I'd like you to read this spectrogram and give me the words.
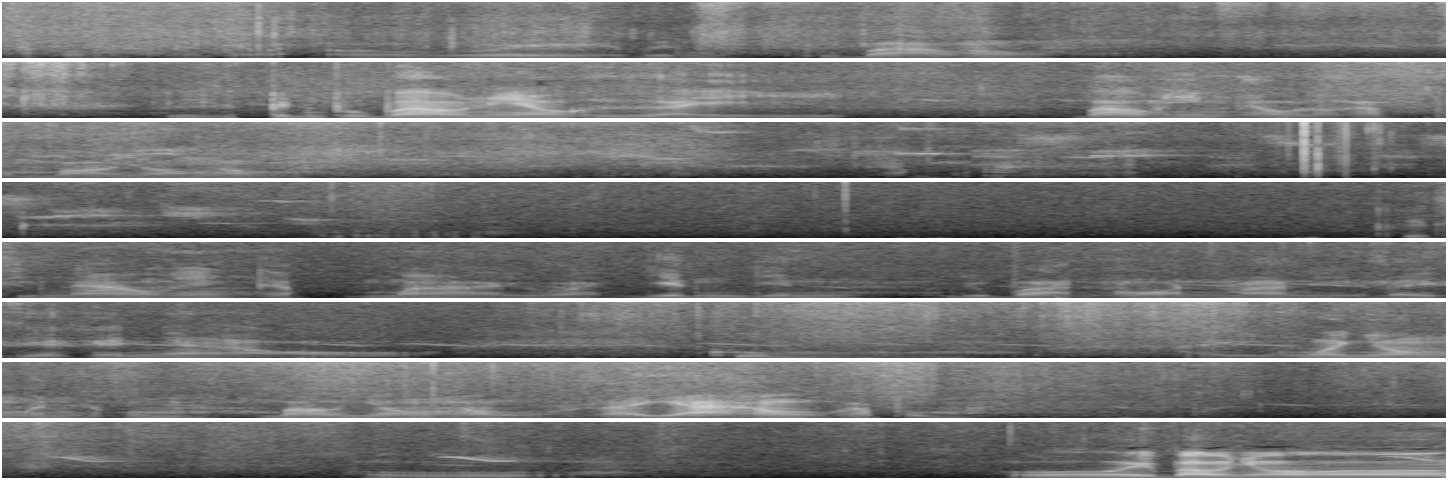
ครับผมจะว่าโอ้ยเป็นผู้บ่าวเฮาเป็นผู้บ่าวแนวคือไอ้บ่าวเฮงเฮาเหรอครับ ผมบ่าวยองเฮาคือสีหนาวแห้งครับมาอยู่ว่าเย็นเย็นอยู่บ้านห่อนมากนี่ใส่เสื้อแขนยาวคุ้ม ไอ้หัวหยองมันครับผมเบาวหยองเฮาสายยาเฮาครับผมโอ้โอ้ยเบาหยอง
